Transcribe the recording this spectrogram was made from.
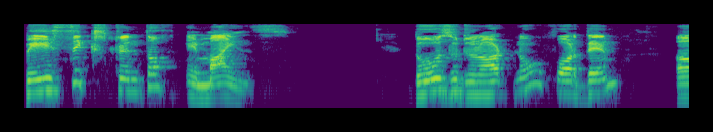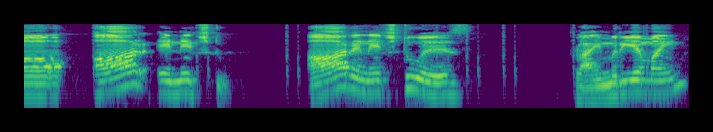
basic strength of amines. Those who do not know, for them uh, RNH2. RNH2 is primary amine,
